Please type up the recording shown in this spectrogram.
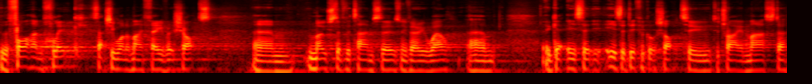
The forehand flick is actually one of my favourite shots. Um, most of the time serves me very well. Um, it's, a, it is a difficult shot to, to try and master.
